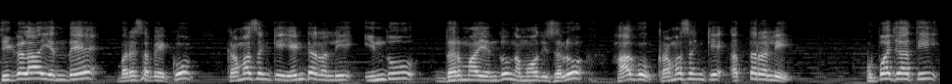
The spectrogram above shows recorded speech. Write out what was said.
ತಿಗಳ ಎಂದೇ ಬರೆಸಬೇಕು. ಕ್ರಮ ಸಂಖ್ಯೆ ಎಂಟರಲ್ಲಿ ಹಿಂದೂ ಧರ್ಮ ಎಂದು ನಮೂದಿಸಲು ಹಾಗೂ ಕ್ರಮ ಸಂಖ್ಯೆ ಹತ್ತರಲ್ಲಿ ಉಪಜಾತಿ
